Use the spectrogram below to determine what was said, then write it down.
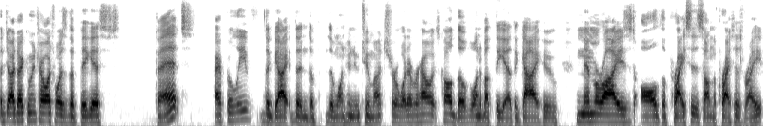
a documentary I watched was the biggest bet. I believe the guy, the the the one who knew too much, or whatever how it's called, the one about the uh, the guy who memorized all the prices on the Prices Right.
